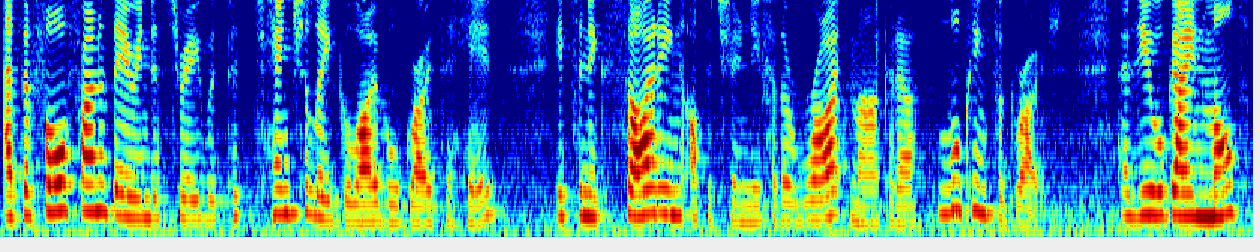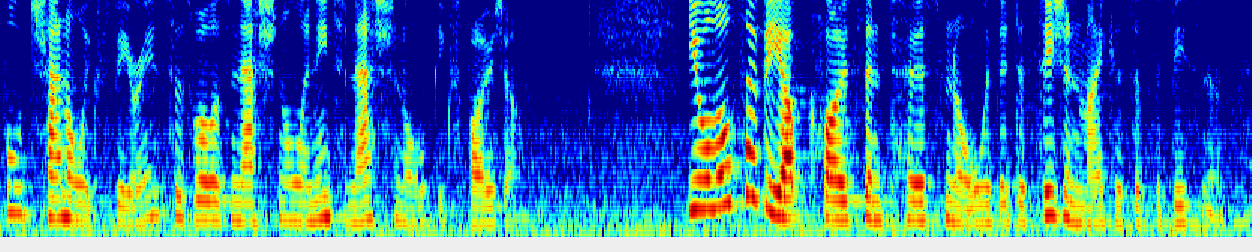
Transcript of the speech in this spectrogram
At the forefront of their industry with potentially global growth ahead, it's an exciting opportunity for the right marketer looking for growth as you will gain multiple channel experience as well as national and international exposure. You will also be up close and personal with the decision makers of the business.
